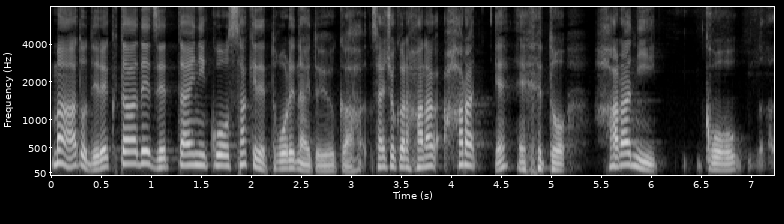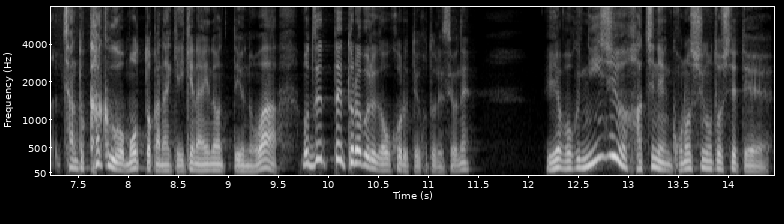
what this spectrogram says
まあ、あとディレクターで絶対にこう避けて通れないというか、最初から腹、腹、え？えっと、腹にこう、ちゃんと覚悟を持っとかなきゃいけないのっていうのは、もう絶対トラブルが起こるっていうことですよね。いや、僕28年この仕事してて、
